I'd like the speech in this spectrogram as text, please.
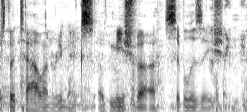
Here's the Talon remix of Mishva Civilization.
